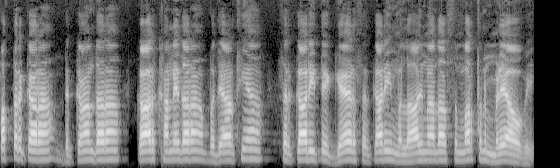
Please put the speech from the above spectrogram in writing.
ਪੱਤਰਕਾਰਾਂ, ਦੁਕਾਨਦਾਰਾਂ, ਕਾਰਖਾਨੇਦਾਰਾਂ, ਵਿਦਿਆਰਥੀਆਂ, ਸਰਕਾਰੀ ਤੇ ਗੈਰ ਸਰਕਾਰੀ ਮੁਲਾਜ਼ਮਾਂ ਦਾ ਸਮਰਥਨ ਮਿਲਿਆ ਹੋਵੇ।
